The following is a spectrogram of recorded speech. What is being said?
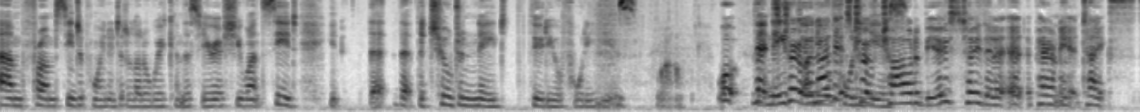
um, from Centrepoint, who did a lot of work in this area, she once said that that the children need thirty or forty years. Wow. Well, that's true. I know that's 40 true of child abuse too. That it, it, apparently it takes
